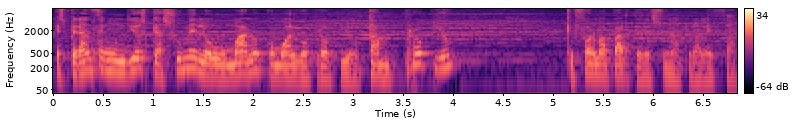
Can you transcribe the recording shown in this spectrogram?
Esperanza en un Dios que asume lo humano como algo propio, tan propio que forma parte de su naturaleza.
